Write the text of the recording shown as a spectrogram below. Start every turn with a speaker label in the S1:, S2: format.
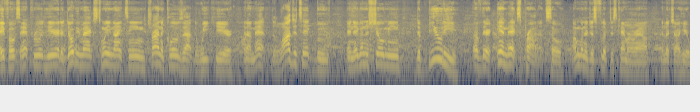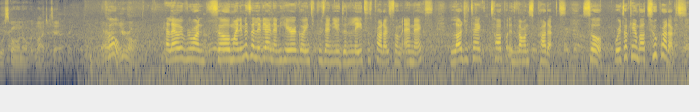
S1: Hey folks, Ant Pruitt here at Adobe Max 2019, trying to close out the week here, and I'm at the Logitech booth, and they're going to show me the beauty of their MX product. So I'm going to just flip this camera around and let y'all hear what's going on with Logitech. All
S2: cool.
S1: Right, you're on.
S2: Hello everyone. So my name is Olivia and I'm here going to present you the latest products from MX, Logitech top advanced products. So we're talking about two products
